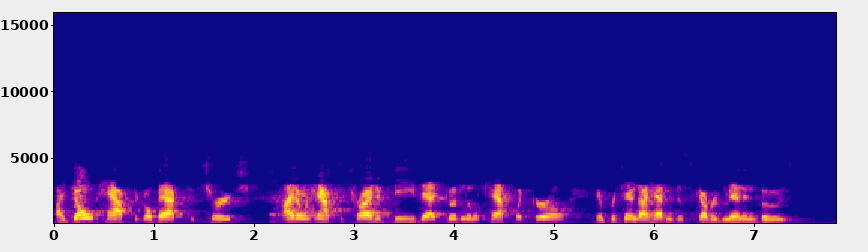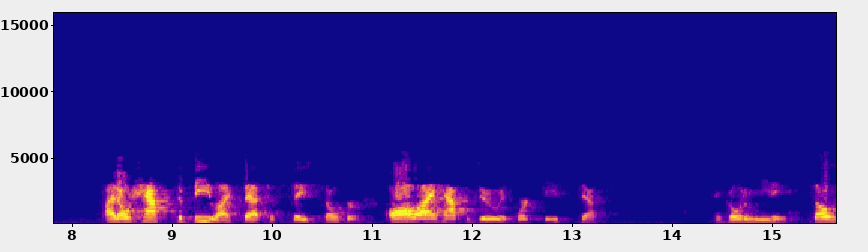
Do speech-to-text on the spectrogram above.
I don't have to go back to church. I don't have to try to be that good little Catholic girl and pretend I hadn't discovered men and booze. I don't have to be like that to stay sober. All I have to do is work these steps and go to meetings. So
